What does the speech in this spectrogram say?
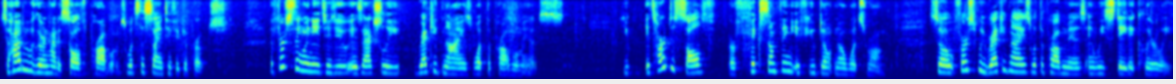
So, how do we learn how to solve problems? What's the scientific approach? The first thing we need to do is actually recognize what the problem is. You, it's hard to solve or fix something if you don't know what's wrong. So, first, we recognize what the problem is and we state it clearly.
